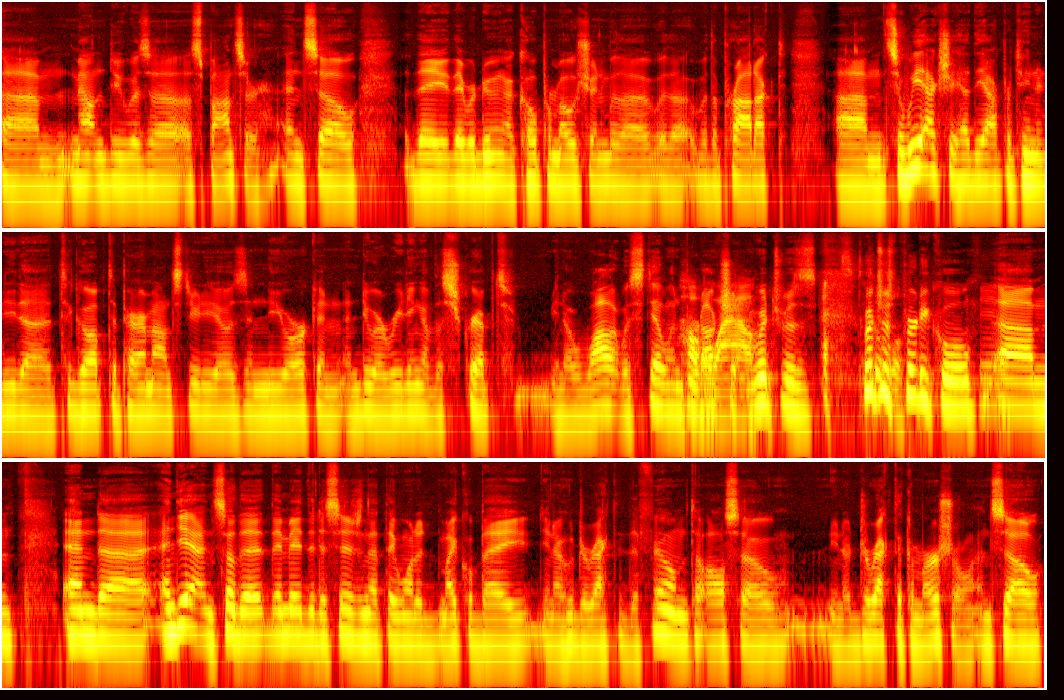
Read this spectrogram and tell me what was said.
um, Mountain Dew was a, a sponsor, and so so they they were doing a co-promotion with a with a with a product. Um, so we actually had the opportunity to to go up to Paramount Studios in New York and, and do a reading of the script, you know, while it was still in production, oh, wow. which was which was pretty cool. Yeah. Um, and uh, and yeah, and so the, they made the decision that they wanted Michael Bay, you know, who directed the film, to also you know direct the commercial. And so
